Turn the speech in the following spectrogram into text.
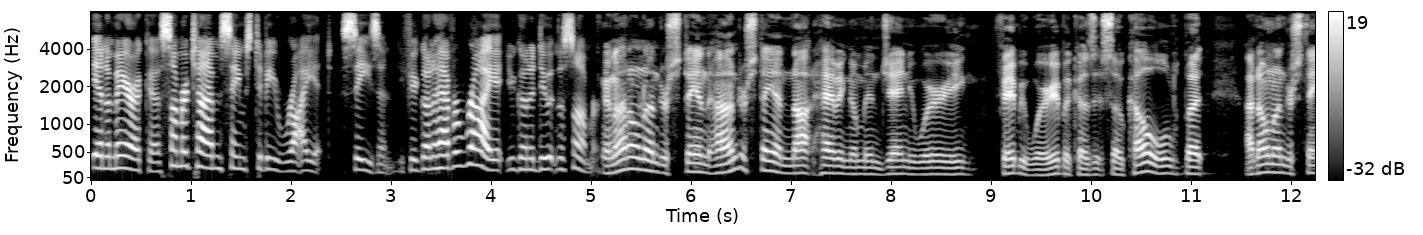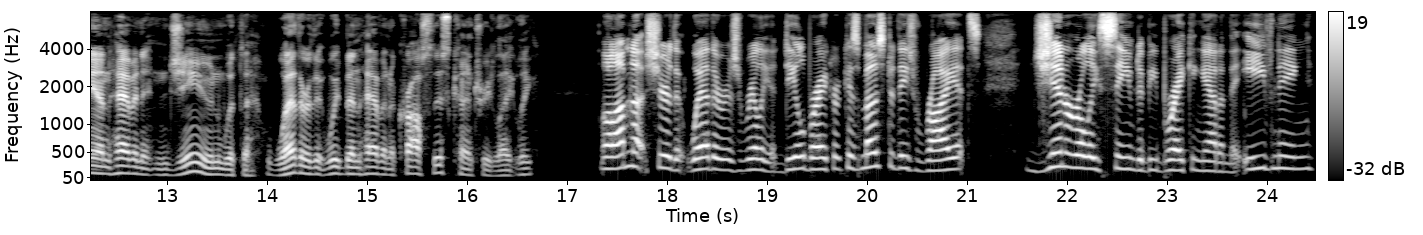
in America, summertime seems to be riot season. If you're going to have a riot, you're going to do it in the summer. And I don't understand. I understand not having them in January, February because it's so cold, but I don't understand having it in June with the weather that we've been having across this country lately. Well, I'm not sure that weather is really a deal breaker because most of these riots generally seem to be breaking out in the evening.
